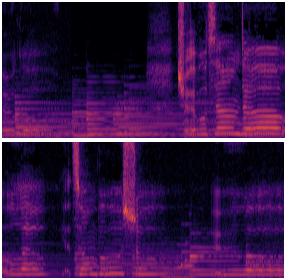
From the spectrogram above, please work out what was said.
而过，却不曾逗留。也从不属于我。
